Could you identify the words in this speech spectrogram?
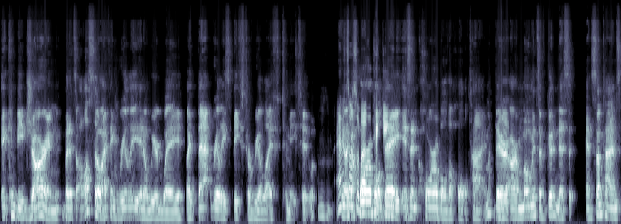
It can be jarring, but it's also, I think, really in a weird way, like that really speaks to real life to me too. Mhm. And You know, it's like also a horrible picking... day isn't horrible the whole time. There Yeah. are moments of goodness, and sometimes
